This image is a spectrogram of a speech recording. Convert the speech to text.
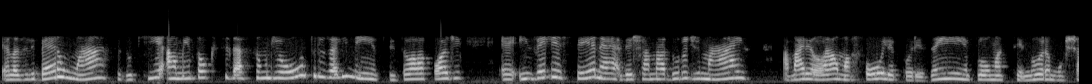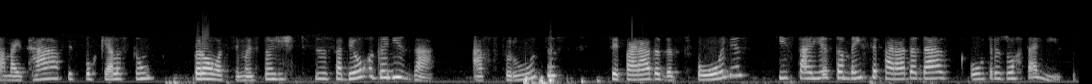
elas liberam um ácido que aumenta a oxidação de outros alimentos. Então, ela pode é, envelhecer, né, deixar maduro demais, amarelar uma folha, por exemplo, ou uma cenoura murchar mais rápido, porque elas são próximas. Então, a gente precisa saber organizar as frutas separada das folhas que estaria também separada das outras hortaliças.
